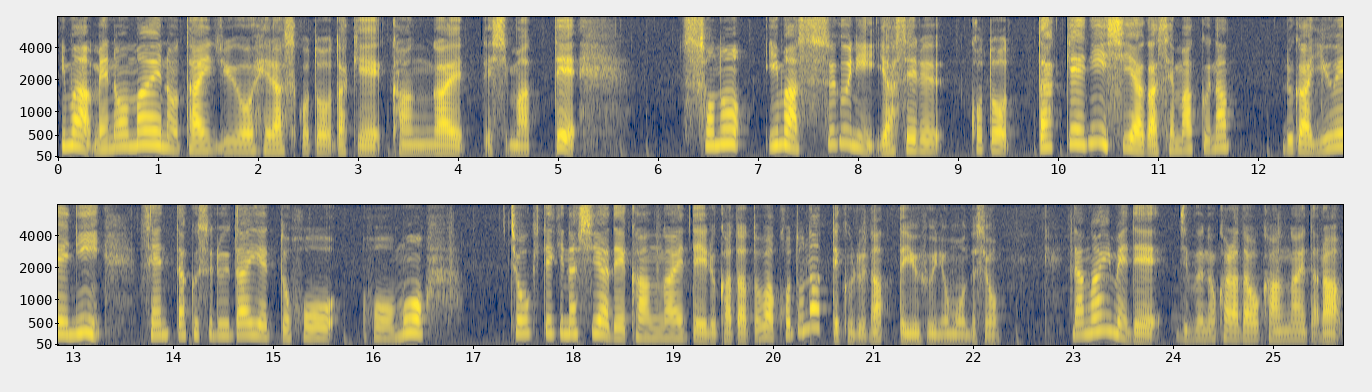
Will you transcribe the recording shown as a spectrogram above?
今目の前の体重を減らすことだけ考えてしまってその今すぐに痩せることだけに視野が狭くなるがゆえに選択するダイエット方法も長期的な視野で考えている方とは異なってくるなっていうふうに思うんですよ。長い目で自分の体を考えたら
